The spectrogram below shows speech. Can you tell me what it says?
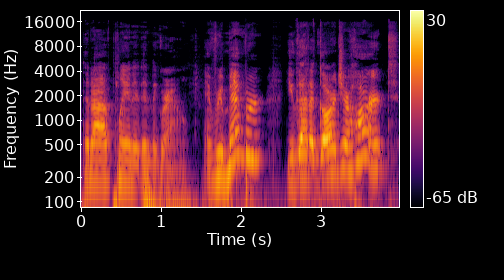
that I've planted in the ground. And remember, you got to guard your heart,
